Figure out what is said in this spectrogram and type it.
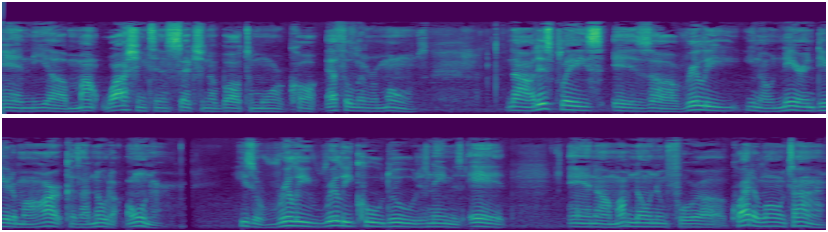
in the uh, Mount Washington section of Baltimore called Ethel and Ramone's. Now, this place is uh, really, you know, near and dear to my heart because I know the owner. He's a really, really cool dude. His name is Ed, and um, I've known him for uh, quite a long time.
